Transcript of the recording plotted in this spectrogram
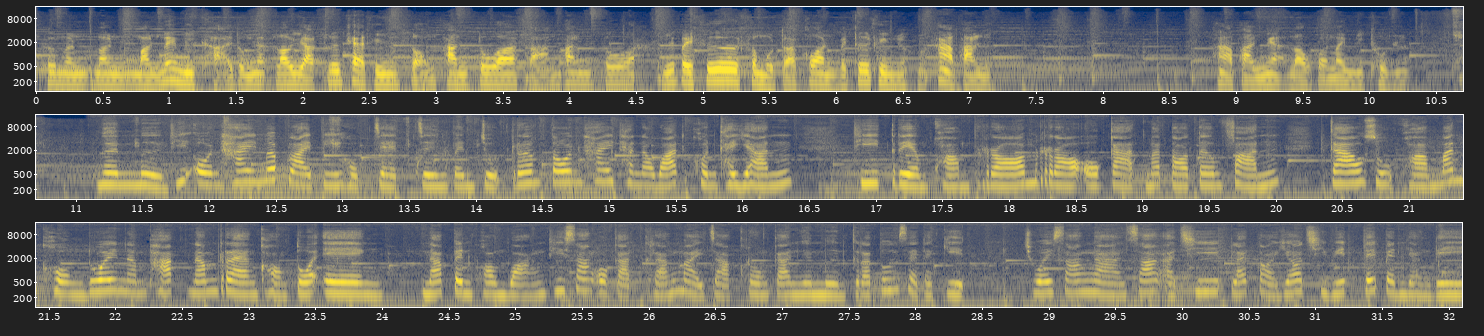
คือมันมันมันไม่มีขายตรงเนี้ยเราอยากซื้อแค่ทีสองพันตัวสามพันตัวนี่ไปซื้อสมุดสาครไปซื้อทีห้าพันห้าพันเนี่ยเราก็ไม่มีทุนแล้วเงินหมื่นที่โอนให้เมื่อปลายปี 67 จึงเป็นจุดเริ่มต้นให้ธนวัฒน์คนขยัน ที่เตรียมความพร้อมรอโอกาสมาต่อเติมฝัน ก้าวสู่ความมั่นคงด้วยน้ำพักน้ำแรงของตัวเอง นับเป็นความหวังที่สร้างโอกาสครั้งใหม่จากโครงการเงินหมื่นกระตุ้นเศรษฐกิจ ช่วยสร้างงานสร้างอาชีพและต่อยอดชีวิตได้เป็นอย่างดี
